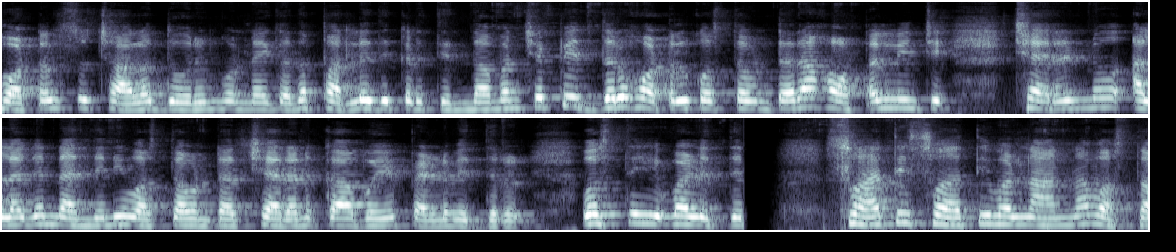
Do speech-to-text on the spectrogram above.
హోటల్స్ చాలా దూరంగా ఉన్నాయి కదా పర్లేదు ఇక్కడ తిందామని చెప్పి ఇద్దరు హోటల్కి వస్తూ ఉంటారు. ఆ హోటల్ నుంచి చరణ్ అలాగే నందిని వస్తూ ఉంటారు. చరణ్ కాబోయే పెళ్ళ ఇద్దరు. వస్తే వాళ్ళిద్దరు స్వాతి స్వాతి వాళ్ళ నాన్న వస్తూ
